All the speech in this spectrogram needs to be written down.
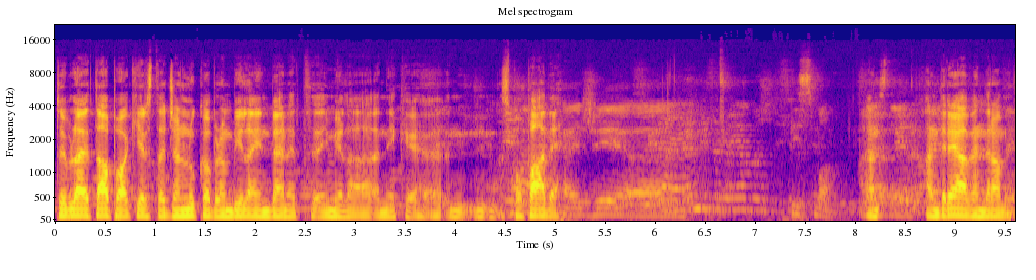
To je bila etapa, kjer sta Gianluca Brambila in Bennett imela neke eh, spopade. Kaj že, uh, pismo. An Andreja Vendrame.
